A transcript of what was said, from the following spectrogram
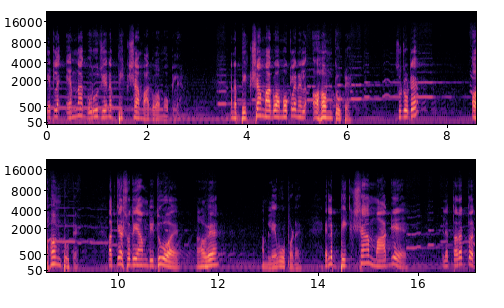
એટલે એમના ગુરુજી એને ભિક્ષા માગવા મોકલે. અને ભિક્ષા માગવા મોકલે ને એટલે અહમ તૂટે. શું તૂટે? અહમ તૂટે. અત્યાર સુધી આમ દીધું હોય, હવે આમ લેવું પડે. એટલે ભિક્ષા માગે એટલે તરત જ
